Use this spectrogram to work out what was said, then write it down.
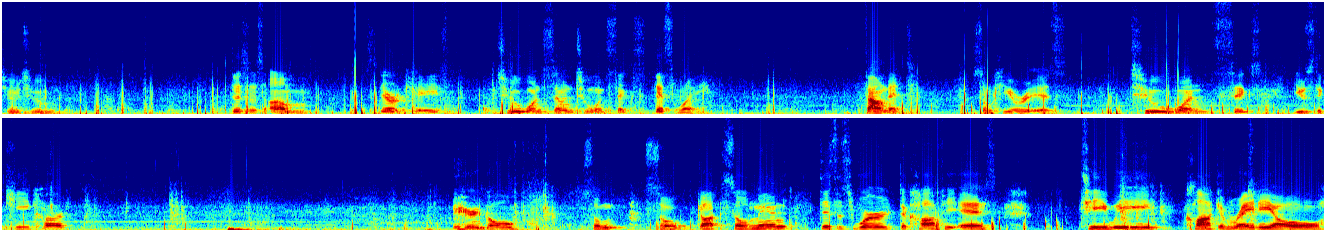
two two. This is um staircase two one seven two one six this way. Found it. So here is two one six. Use the key card. Here you go. So so got so man, this is where the coffee is. TV, clock and radio,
